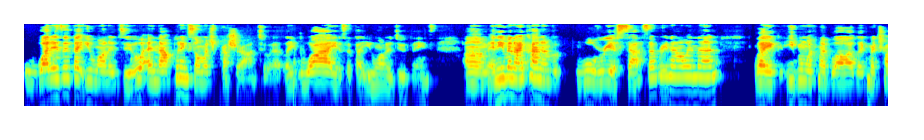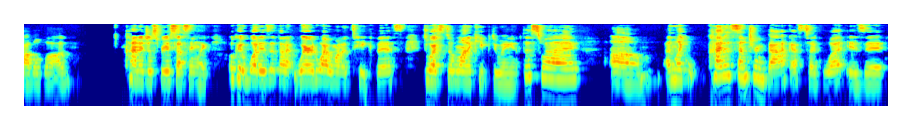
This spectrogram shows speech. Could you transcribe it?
what is it that you want to do and not putting so much pressure onto it like why is it that you want to do things um, and even i kind of will reassess every now and then like even with my blog like my travel blog kind of just reassessing like okay what is it that I, where do i want to take this do i still want to keep doing it this way um, and like kind of centering back as to like what is it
